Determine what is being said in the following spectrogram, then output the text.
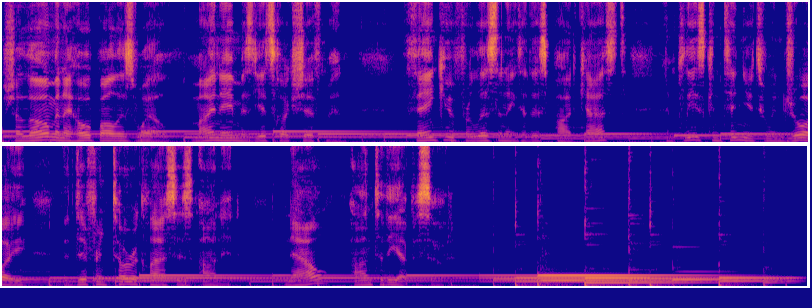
Shalom, and I hope all is well. My name is Yitzchak Shifman. Thank you for listening to this podcast, and please continue to enjoy the different Torah classes on it. Now, on to the episode.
